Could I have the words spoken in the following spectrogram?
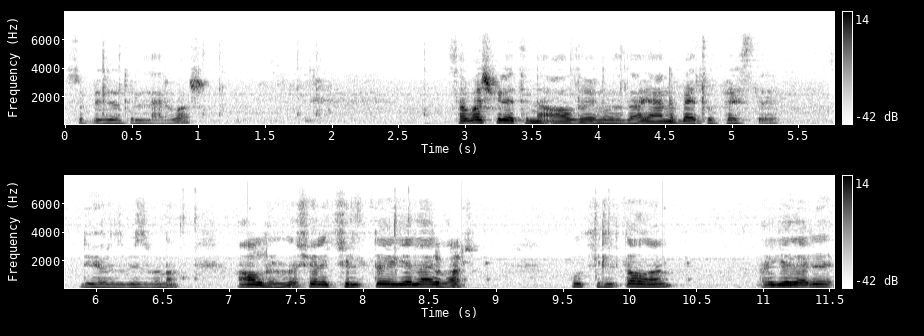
sürpriz ödüller var. Savaş biletini aldığınızda yani Battle Pass'te diyoruz biz buna. Aldığınızda şöyle kilitli ögeler var. Bu kilitli olan ögeleri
